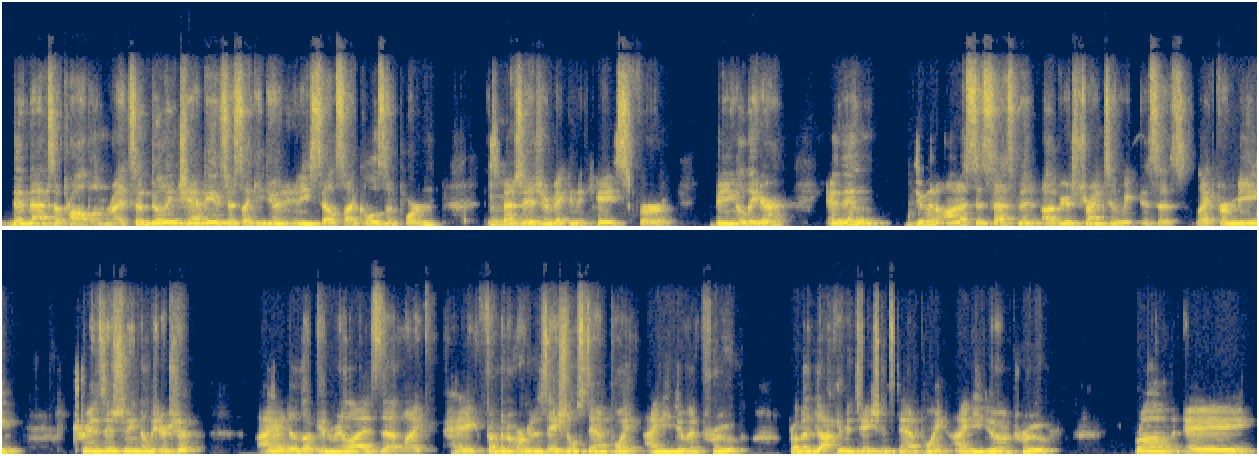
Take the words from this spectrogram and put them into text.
then that's a problem, right? So building champions, just like you do in any sales cycle, is important, mm-hmm. especially mm. as you're making the case for being a leader. And then do an honest assessment of your strengths and weaknesses. Like for me, transitioning to leadership, I had to look and realize that, like, hey, from an organizational standpoint, I need to improve. From a documentation standpoint, I need to improve. From a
